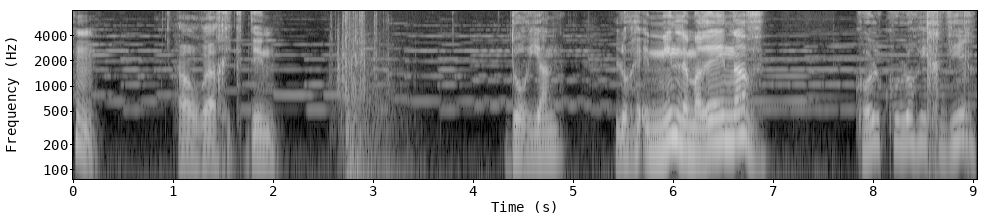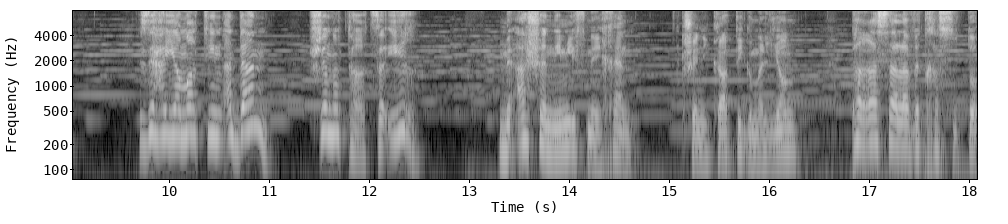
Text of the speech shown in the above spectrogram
Hmm, האורח הקדים. דוריאן לא האמין למראה עיניו. כל כולו החביר. זה היה מרטין אדן, שנותר צעיר. מאה שנים לפני כן, כשנקרא פיגמליון, פרס עליו את חסותו,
